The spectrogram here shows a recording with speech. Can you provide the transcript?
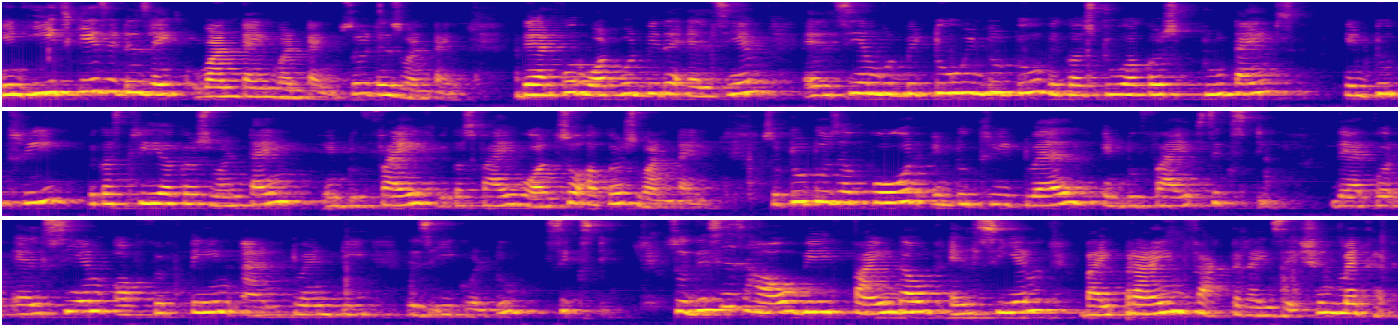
In each case it is like one time, one time. So it is one time. Therefore what would be the LCM? LCM would be 2 into 2 because 2 occurs 2 times into 3 because 3 occurs one time into 5 because 5 also occurs one time. So 2 2s are 4 into 3 12 into 5 60. Therefore, LCM of 15 and 20 is equal to 60. So, this is how we find out LCM by prime factorization method.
